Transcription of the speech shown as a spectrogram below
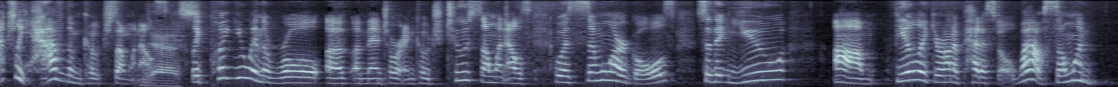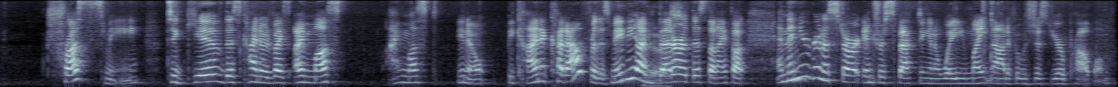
actually have them coach someone else. Yes. like put you in the role of a mentor and coach to someone else who has similar goals so that you um, feel like you're on a pedestal. Wow someone trusts me to give this kind of advice. I must i must you know be kind of cut out for this. Maybe i'm Yes. better at this than i thought. And then you're going to start introspecting in a way you might not if it was just your problem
